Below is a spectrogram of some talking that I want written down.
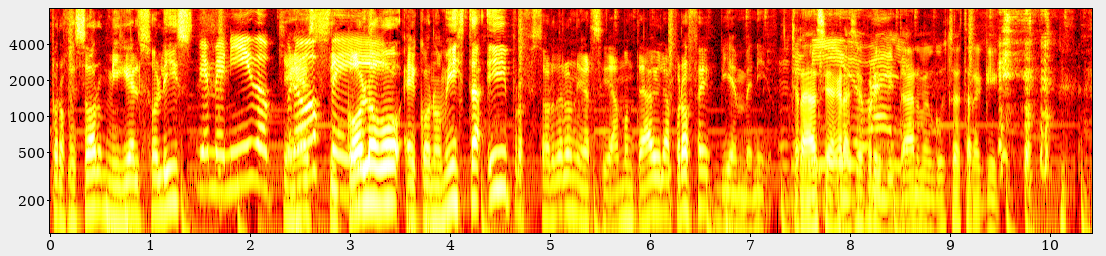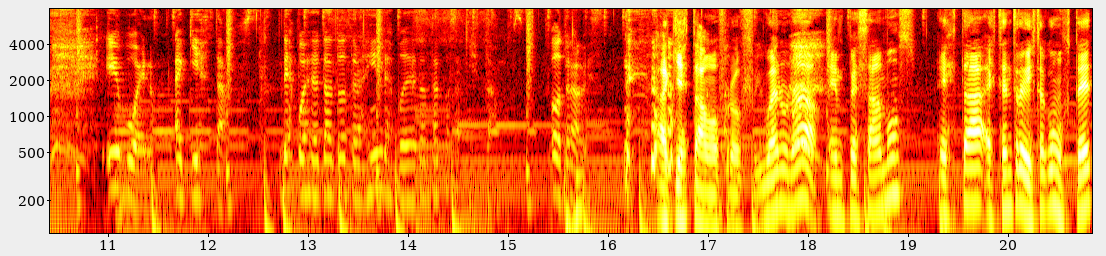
profesor Miguel Solís, Bienvenido, quien profe. es psicólogo, economista y profesor de la Universidad Monte Ávila. Profe, bienvenido. Gracias, gracias por vale. invitarme, un gusto estar aquí. Y bueno, aquí estamos. Después de tanto trajín, después de tanta cosa, aquí estamos. Otra vez. Aquí estamos, profe. Y bueno, nada, empezamos esta, esta entrevista con usted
